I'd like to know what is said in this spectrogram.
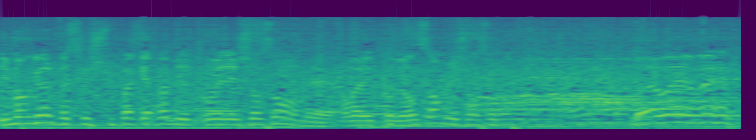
Il m'engueule parce que je suis pas capable de trouver les chansons, mais on va les trouver ensemble les chansons. Bah ouais ouais.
